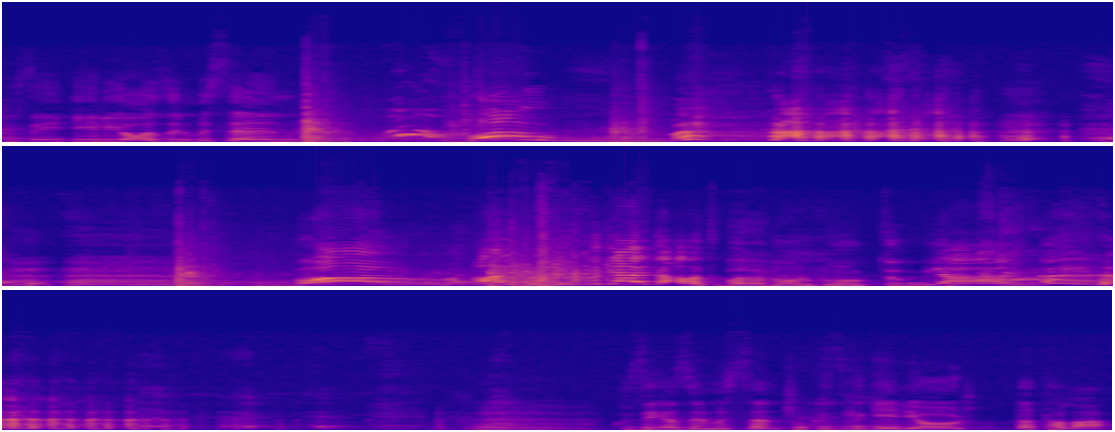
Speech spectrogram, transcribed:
Kuzey geliyor hazır mısın? Bom! Bom! Ay çok hızlı geldi. At bana doğru korktum bir an. Kuzey hazır mısın? Çok hızlı geliyor. Datala.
